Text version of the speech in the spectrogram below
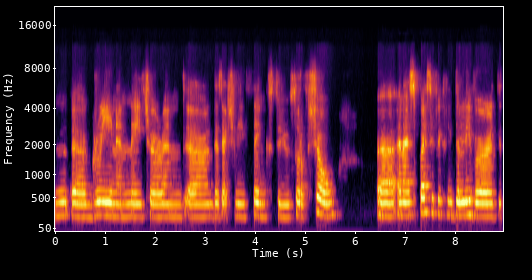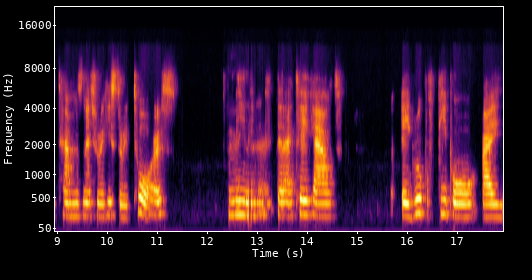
uh, green and nature, and uh, there's actually things to sort of show. Uh, and I specifically deliver the Thames Natural History tours. Meaning. That I take out a group of people, I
